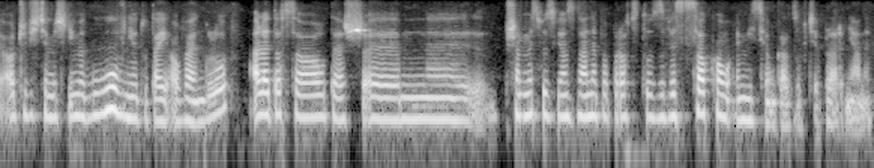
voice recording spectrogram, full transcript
y, oczywiście myślimy głównie tutaj o węglu, ale to są też przemysły związane po prostu z wysoką emisją gazów cieplarnianych.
